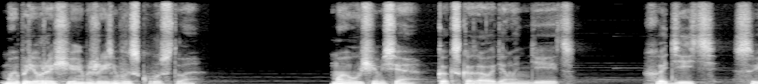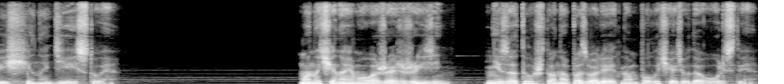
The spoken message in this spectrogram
Мы превращаем жизнь в искусство. Мы учимся, как сказал один индеец, ходить священно действуя. Мы начинаем уважать жизнь не за то, что она позволяет нам получать удовольствие,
